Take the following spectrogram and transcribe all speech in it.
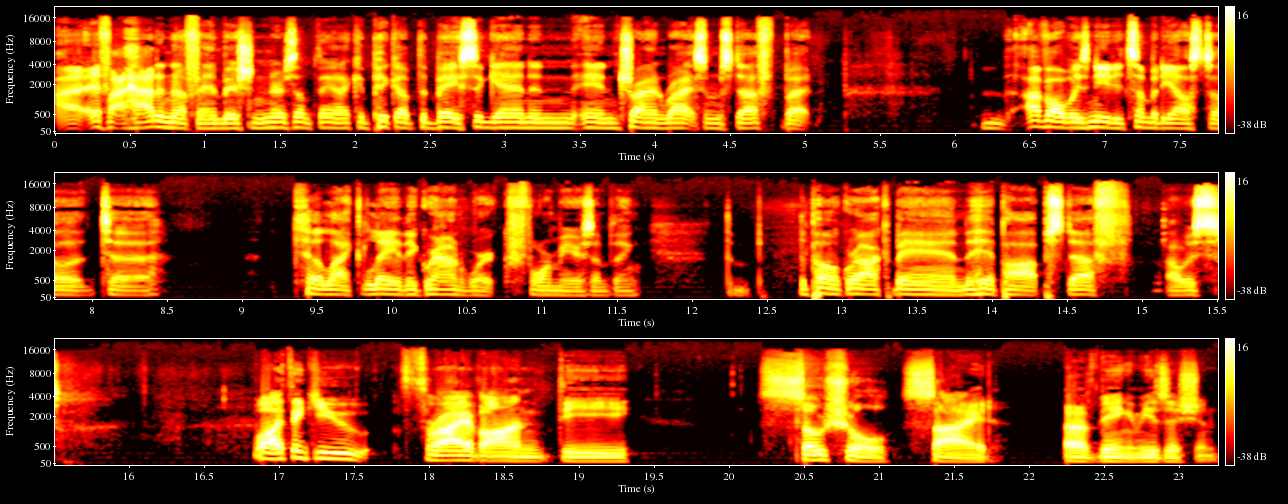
I, if I had enough ambition or something, I could pick up the bass again and, and try and write some stuff. But I've always needed somebody else to to to like lay the groundwork for me or something. The the punk rock band, the hip hop stuff. I was Well, I think you thrive on the social side of being a musician.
